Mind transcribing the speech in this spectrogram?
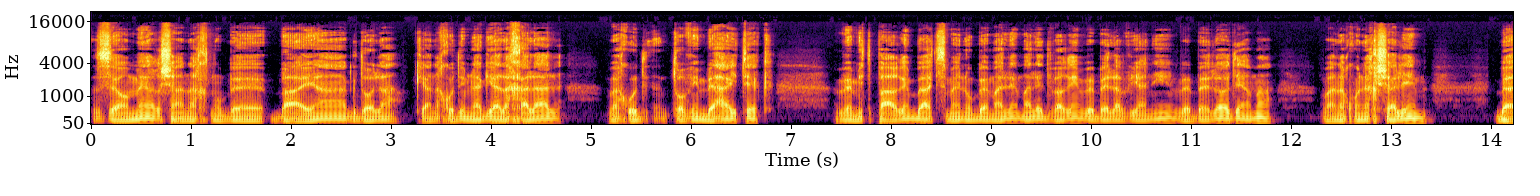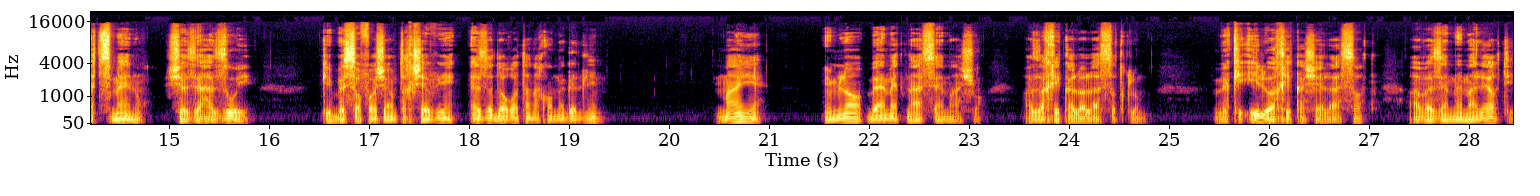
זה אומר שאנחנו בבעיה גדולה, כי אנחנו יודעים להגיע לחלל, ואנחנו טובים בהייטק, ומתפארים בעצמנו במלא מלא דברים, ובלוויינים, ובלא יודע מה. ואנחנו נכשלים בעצמנו, שזה הזוי. כי בסופו של יום תחשבי איזה דורות אנחנו מגדלים. מה יהיה? אם לא באמת נעשה משהו, אז הכי קל לא לעשות כלום. וכאילו הכי קשה לעשות, אבל זה ממלא אותי.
